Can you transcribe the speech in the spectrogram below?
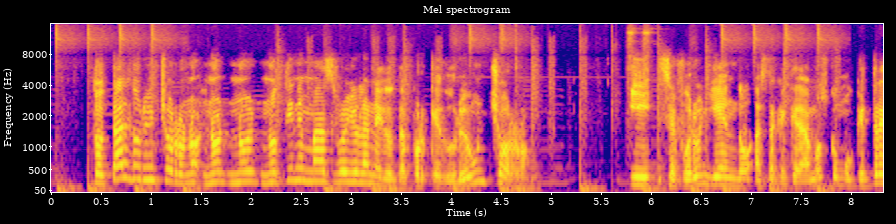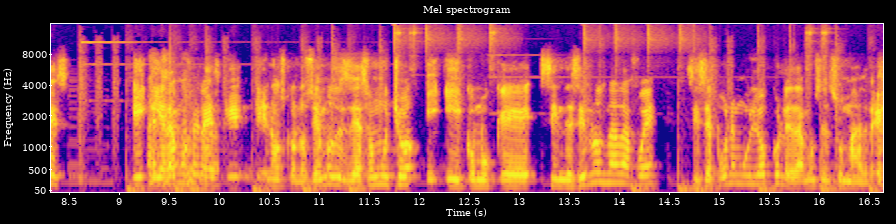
Total, duré un chorro. No, no, no, no tiene más rollo la anécdota, porque duré un chorro y se fueron yendo hasta que quedamos como que tres. Y, éramos tres que, nos conocíamos desde hace mucho y, y, como que sin decirnos nada fue, si se pone muy loco, le damos en su madre.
